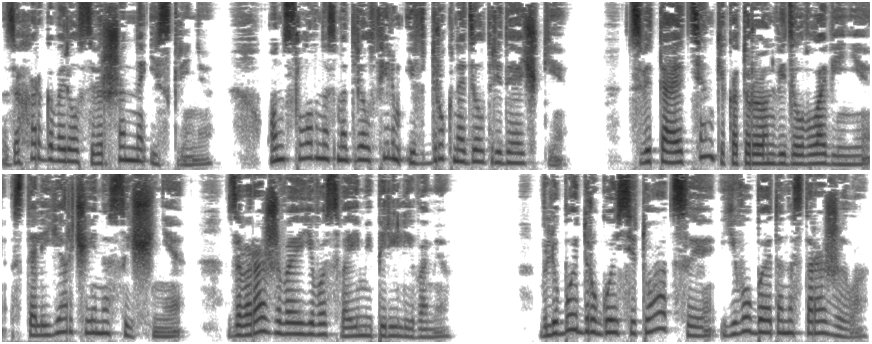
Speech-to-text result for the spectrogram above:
Захар говорил совершенно искренне. Он словно смотрел фильм и вдруг надел 3D-очки. Цвета и оттенки, которые он видел в Лавинии, стали ярче и насыщеннее, завораживая его своими переливами. В любой другой ситуации его бы это насторожило.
